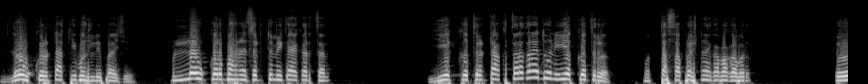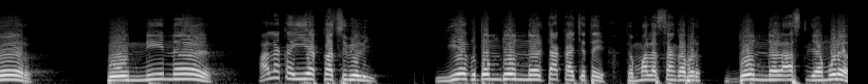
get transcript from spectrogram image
लवकर टाकी भरली पाहिजे. लवकर भरण्यासाठी तुम्ही काय करताल? एकत्र टाकताल का नाही दोन्ही? एकत्र. मग तसा प्रश्न आहे का बघा बरं? तर दोन्ही नळ आला का एकाच वेळी? एकदम दोन नळ टाकायचे ते. तर मला सांगा बरं दोन नळ असल्यामुळं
